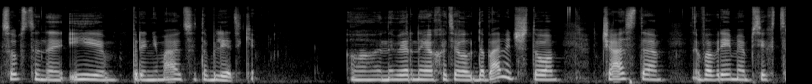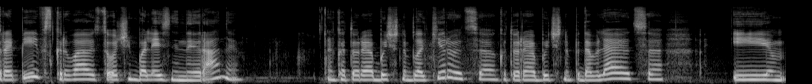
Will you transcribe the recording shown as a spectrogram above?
собственно, и принимаются таблетки. Э, наверное, я хотела добавить, что часто во время психотерапии вскрываются очень болезненные раны, которые обычно блокируются, которые обычно подавляются, и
